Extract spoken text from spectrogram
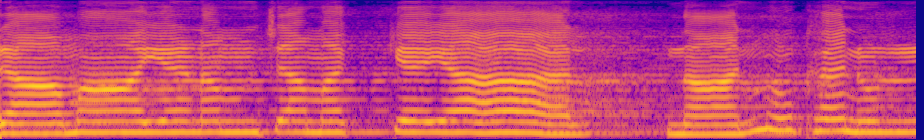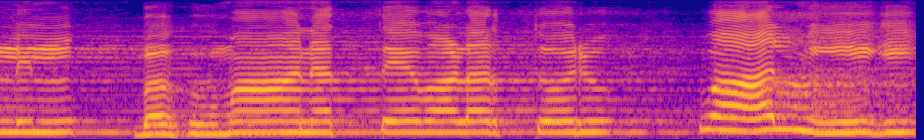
രാമായണം ചമക്കയാൽ നാൻമുഖനുള്ളിൽ ബഹുമാനത്തെ വളർത്തൊരു വാൽമീകി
